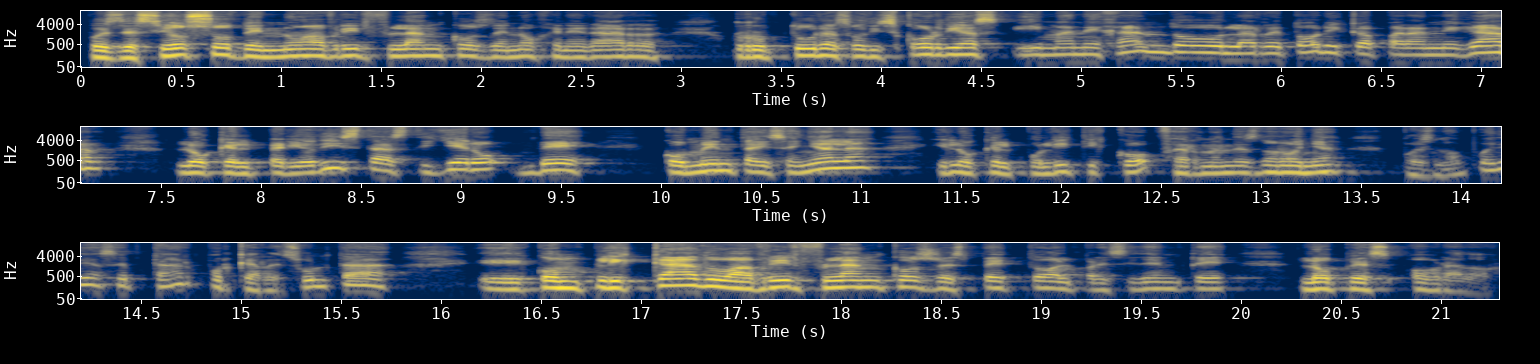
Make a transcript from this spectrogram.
pues deseoso de no abrir flancos, de no generar rupturas o discordias y manejando la retórica para negar lo que el periodista astillero ve comenta y señala y lo que el político Fernández Noroña pues no puede aceptar porque resulta eh, complicado abrir flancos respecto al presidente López Obrador.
